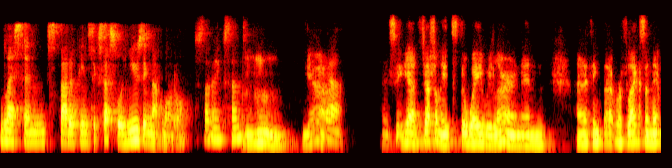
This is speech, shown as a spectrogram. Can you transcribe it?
lessons that have been successful using that model. Does that make sense? Mm-hmm. Yeah. Yeah. I see. Yeah, definitely. It's the way we learn. And and I think that reflects on it.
